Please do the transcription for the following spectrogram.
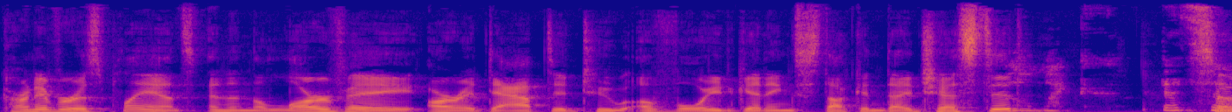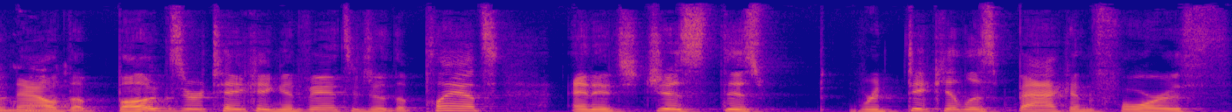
carnivorous plants and then the larvae are adapted to avoid getting stuck and digested Oh my god. That's so so, now cool. the bugs are taking advantage of the plants, and it's just this ridiculous back and forth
